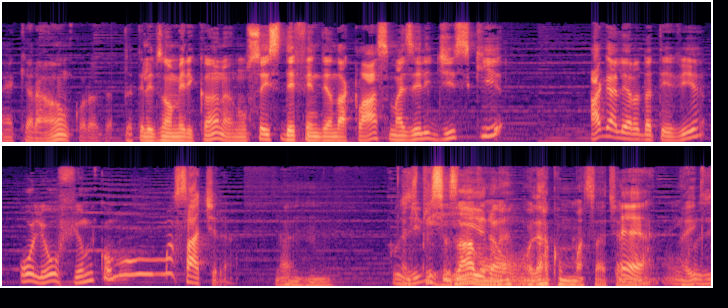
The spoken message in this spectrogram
né, que era âncora da, da, televisão americana, não sei se defendendo a classe, mas ele disse que a galera da TV olhou o filme como uma sátira. Né? Uhum. Inclusive eles precisavam riram, né? olhar como uma sátira. É, né? inclusive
